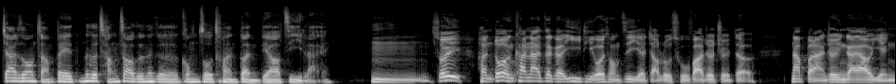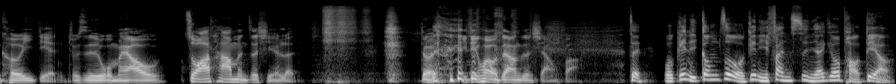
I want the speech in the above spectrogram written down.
家中长辈那个长照的那个工作突然断掉，自己来。嗯，所以很多人看待这个议题，会从自己的角度出发，就觉得那本来就应该要严苛一点，就是我们要抓他们这些人。对，一定会有这样子的想法。对，我给你工作，我给你饭吃，你还给我跑掉。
